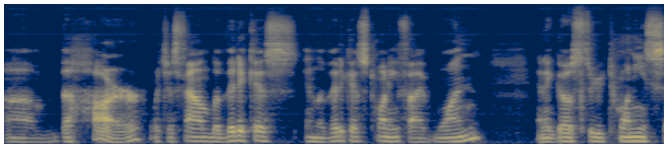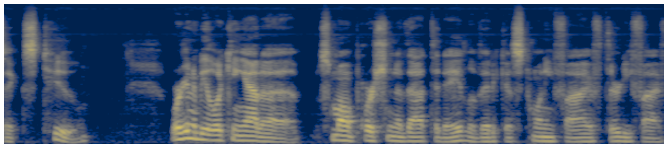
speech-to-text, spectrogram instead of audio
um, Behar, which is found Leviticus in Leviticus 25 1, and it goes through 26 2. We're going to be looking at a small portion of that today, Leviticus 25 35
